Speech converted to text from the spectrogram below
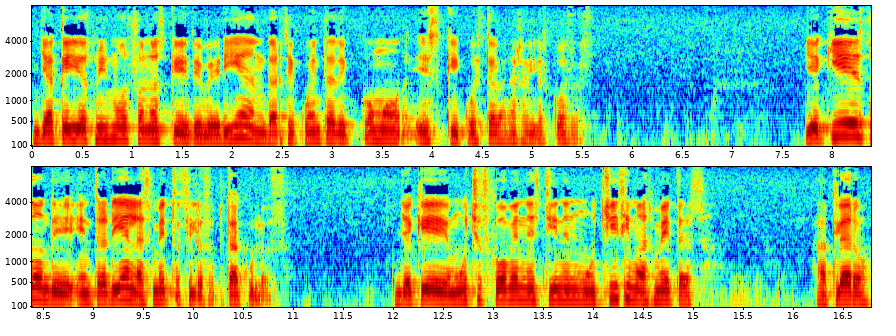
ya que ellos mismos son los que deberían darse cuenta de cómo es que cuesta ganarse las cosas. Y aquí es donde entrarían las metas y los obstáculos, ya que muchos jóvenes tienen muchísimas metas. Aclaro,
